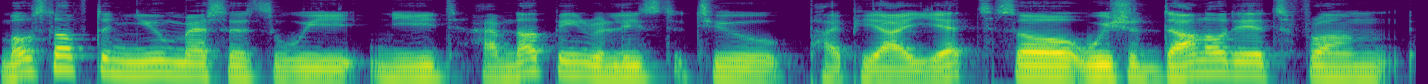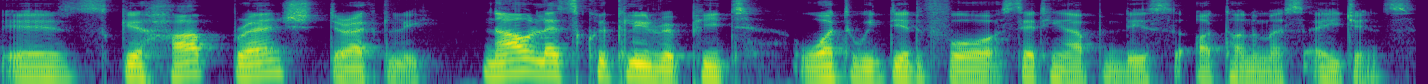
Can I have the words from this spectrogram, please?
most of the new methods we need have not been released to PyPI yet, so we should download it from its GitHub branch directly. Now let's quickly repeat what we did for setting up these autonomous agents.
